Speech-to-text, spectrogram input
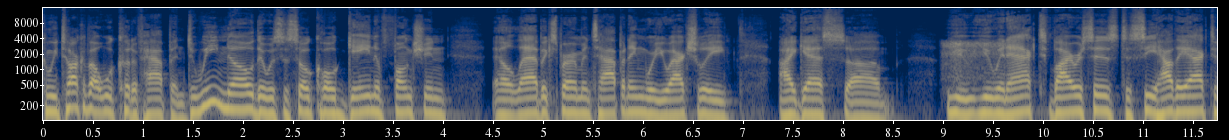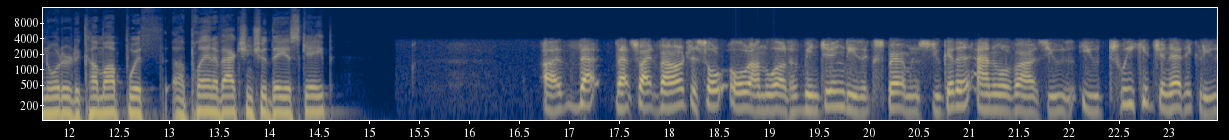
can we talk about what could have happened? Do we know there was a so called gain of function uh, lab experiments happening where you actually, I guess, uh, you, you enact viruses to see how they act in order to come up with a plan of action should they escape? Uh, that that's right. Virologists all, all, around the world have been doing these experiments. You get an animal virus, you you tweak it genetically, you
